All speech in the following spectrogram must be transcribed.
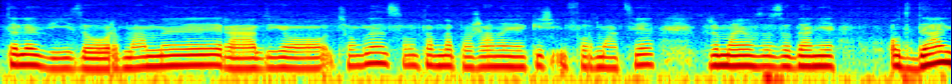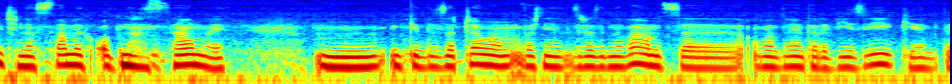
telewizor, mamy radio, ciągle są tam naparzane jakieś informacje, które mają za zadanie oddalić nas samych od nas samych. Mm, I kiedy zaczęłam, właśnie zrezygnowałam z oglądania telewizji, kiedy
